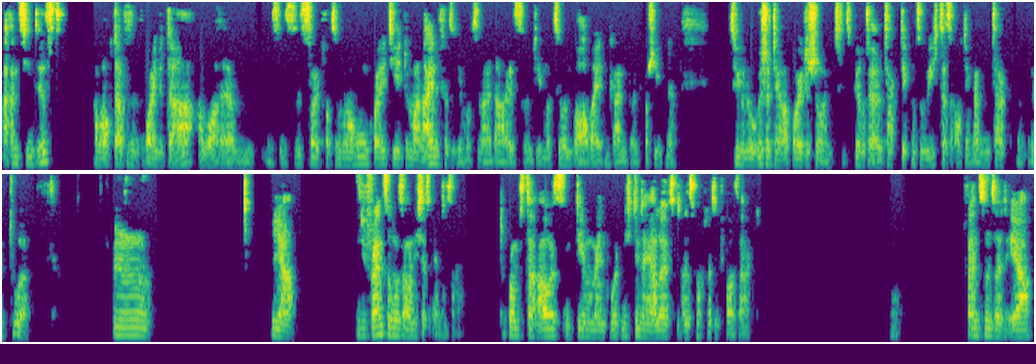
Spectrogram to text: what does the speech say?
anziehend ist. Aber auch dafür sind Freunde da. Aber ähm, es, es, es soll trotzdem von einer hohen Qualität, wenn man alleine für sich emotional da ist und die Emotionen bearbeiten kann durch verschiedene psychologische, therapeutische und spirituelle Taktiken, so wie ich das auch den ganzen Tag äh, tue. Mm. Ja. Die Friendzone muss auch nicht das Ende sein. Du kommst da raus in dem Moment, wo du nicht hinterherläufst und alles macht, was die Frau sagt. Freundschaft sollte eher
